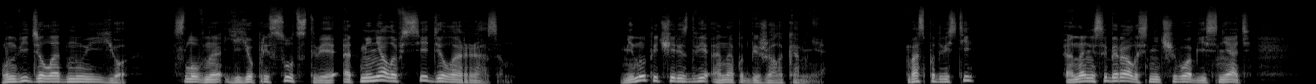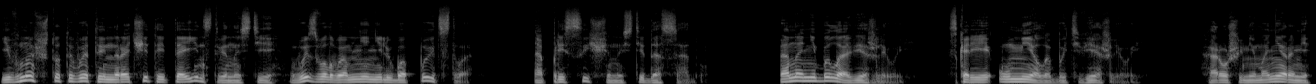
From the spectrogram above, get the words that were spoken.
Он видел одну ее, словно ее присутствие отменяло все дела разом. Минуты через две она подбежала ко мне. «Вас подвести? Она не собиралась ничего объяснять, и вновь что-то в этой нарочитой таинственности вызвало во мне не любопытство, а присыщенность и досаду. Она не была вежливой, скорее умела быть вежливой. Хорошими манерами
